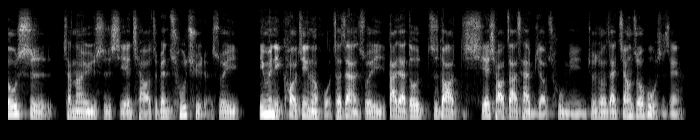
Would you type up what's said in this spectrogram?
都是相当于是斜桥这边出去的，所以因为你靠近了火车站，所以大家都知道斜桥榨菜比较出名，就是说在江浙沪是这样。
